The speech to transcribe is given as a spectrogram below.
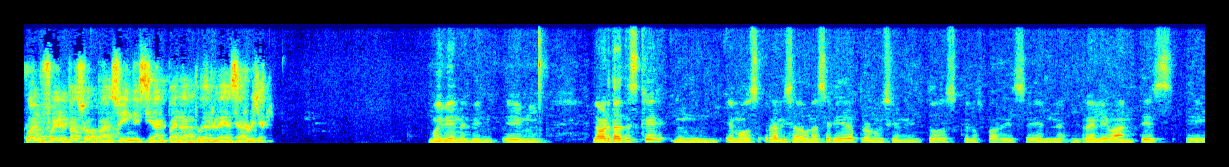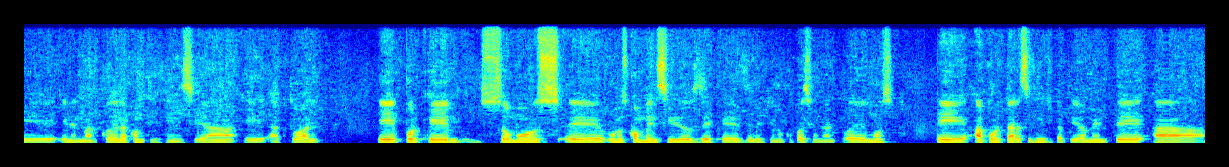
cuál fue el paso a paso inicial para poderla desarrollar. Muy bien, Elvin. Em, la verdad es que mm, hemos realizado una serie de pronunciamientos que nos parecen relevantes eh, en el marco de la contingencia eh, actual, eh, porque somos unos convencidos de que desde la gestión ocupacional podemos aportar significativamente a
